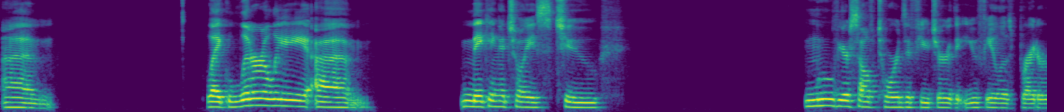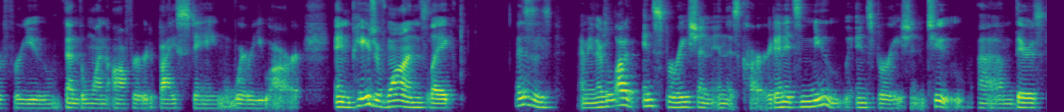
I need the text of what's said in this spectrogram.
um, like literally um, making a choice to move yourself towards a future that you feel is brighter for you than the one offered by staying where you are. And Page of Wands, like, this is, I mean, there's a lot of inspiration in this card, and it's new inspiration too. Um, there's,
